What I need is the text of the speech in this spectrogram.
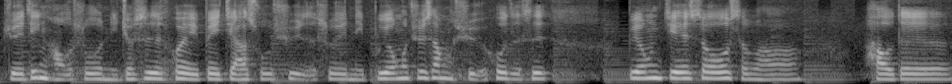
决定好说，你就是会被嫁出去的，所以你不用去上学，或者是不用接收什么好的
